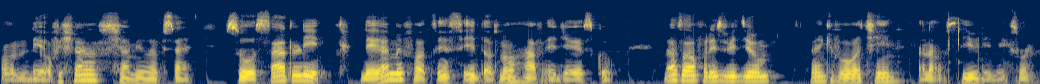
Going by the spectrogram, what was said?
on the official Xiaomi website. So sadly, the Redmi 14C does not have a gyroscope. That's all for this video. Thank you for watching and I'll see you in the next one.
